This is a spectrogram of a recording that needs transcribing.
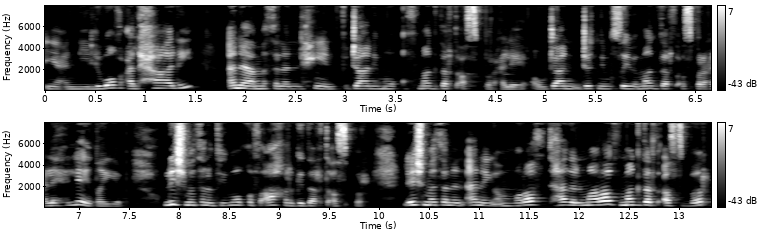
يعني لوضعه الحالي أنا مثلا الحين جاني موقف ما قدرت أصبر عليه أو جاني جتني مصيبة ما قدرت أصبر عليه ليه طيب؟ وليش مثلا في موقف آخر قدرت أصبر؟ ليش مثلا أنا يوم مرضت هذا المرض ما قدرت أصبر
